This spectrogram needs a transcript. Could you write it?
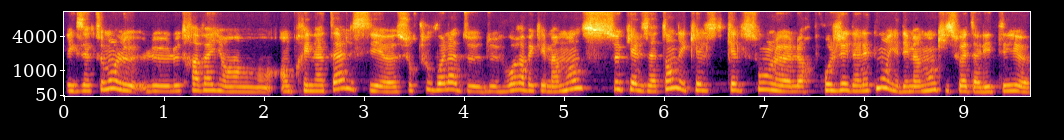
Exactement, le, travail en, prénatal, c'est euh, surtout voilà de, voir avec les mamans ce qu'elles attendent et quels, sont leurs projets d'allaitement. Il y a des mamans qui souhaitent allaiter euh,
